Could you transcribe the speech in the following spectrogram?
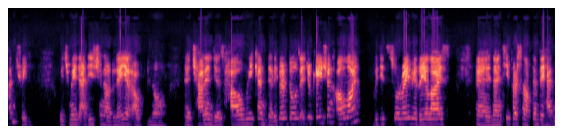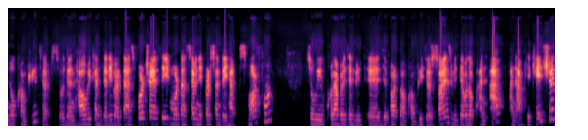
country, which made additional layer of you know challenges. How we can deliver those education online? We did survey, we realized uh, 90% of them they had no computers. So then how we can deliver that? Fortunately, more than 70% they had smartphone so we collaborated with uh, Department of Computer Science. We developed an app, an application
